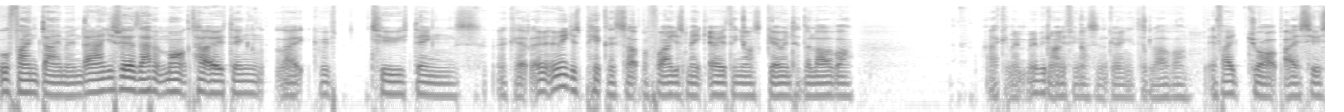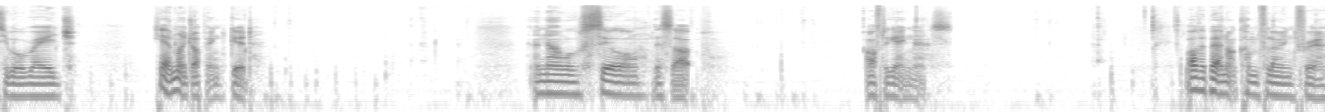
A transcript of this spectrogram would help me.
we'll find diamond. And I just realized I haven't marked out everything like with two things. Okay, let me just pick this up before I just make everything else go into the lava. Okay, maybe not everything else isn't going into the lava. If I drop, I seriously will rage. Okay, I'm not dropping. Good. And now we'll seal this up after getting this. Lava better not come flowing through.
